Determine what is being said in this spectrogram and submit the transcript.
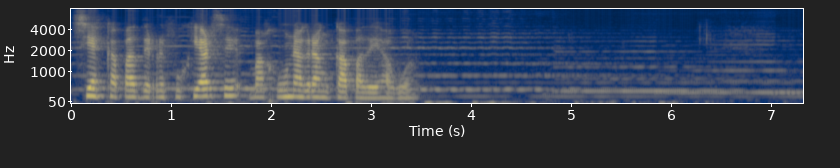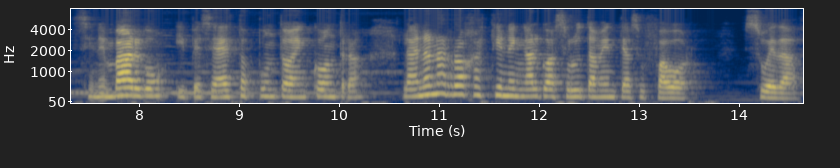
si es capaz de refugiarse bajo una gran capa de agua. Sin embargo, y pese a estos puntos en contra, las enanas rojas tienen algo absolutamente a su favor, su edad.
